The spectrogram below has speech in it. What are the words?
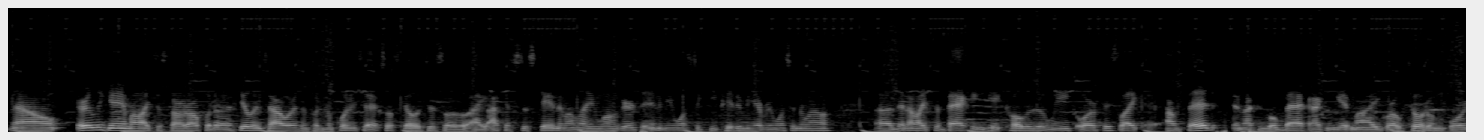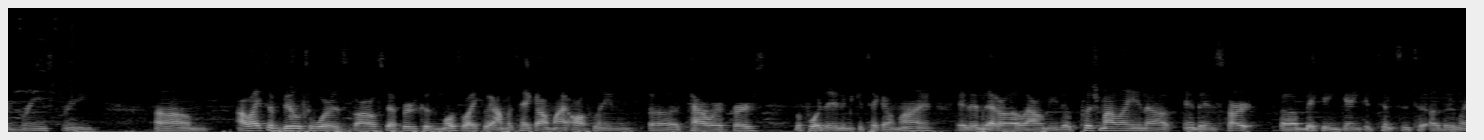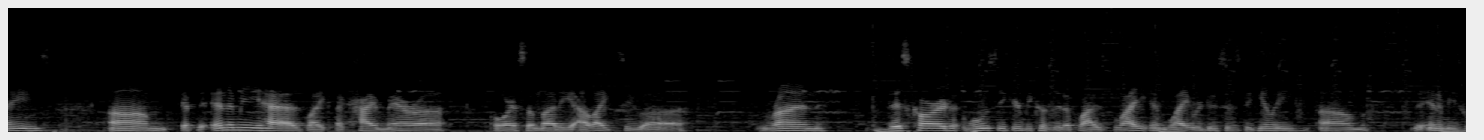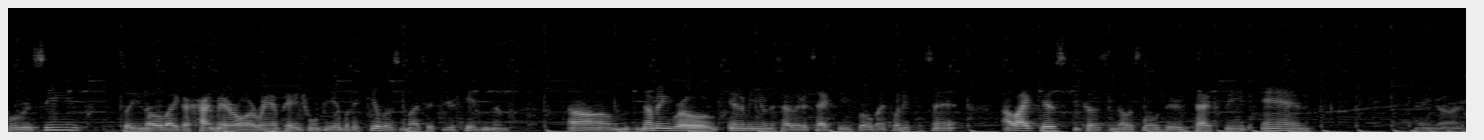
Now, early game, I like to start off with a healing towers and put an opponent to exoskeleton so I, I can sustain in my lane longer if the enemy wants to keep hitting me every once in a while. Uh, then I like to back and get cold of the week, or if it's like I'm fed and I can go back, I can get my growth totem or green spring. Um, I like to build towards Vile Stepper because most likely I'm gonna take out my off lane uh, tower first before the enemy can take out mine, and then that'll allow me to push my lane up and then start uh, making gank attempts into other lanes. Um, if the enemy has like a Chimera or somebody, I like to uh, run this card, Wound Seeker, because it applies Blight, and Blight reduces the healing um, the enemies will receive. So you know, like a Chimera or a Rampage won't be able to heal as much if you're hitting them. Um, numbing Rogue, enemy units have their attack speed slowed by 20%. I like this because you know it slows their attack speed and Hang on.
